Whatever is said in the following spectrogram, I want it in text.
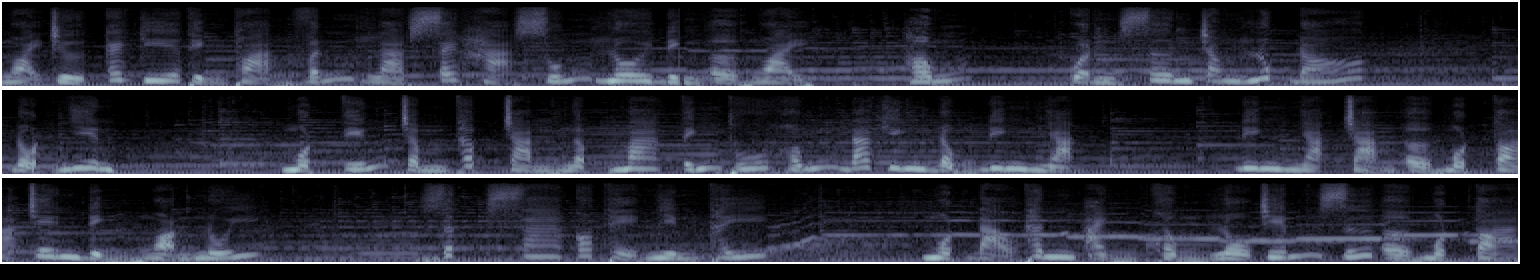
Ngoại trừ cái kia thỉnh thoảng vẫn là sẽ hạ xuống lôi đình ở ngoài. Hống, Quần sơn trong lúc đó. Đột nhiên, Một tiếng trầm thấp tràn ngập ma tính thú hống đã kinh động đinh nhạc. Đinh nhạc chạm ở một tòa trên đỉnh ngọn núi. Rất xa có thể nhìn thấy. Một đảo thân ảnh khổng lồ chiếm giữ ở một tòa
